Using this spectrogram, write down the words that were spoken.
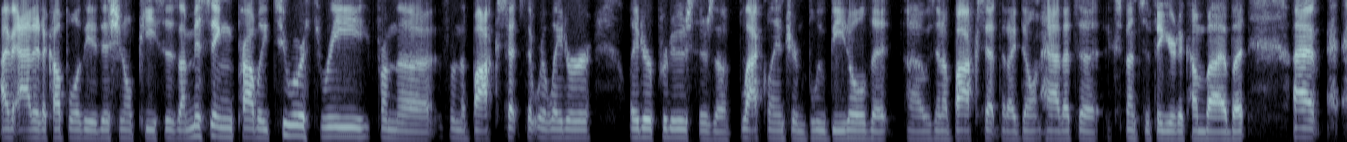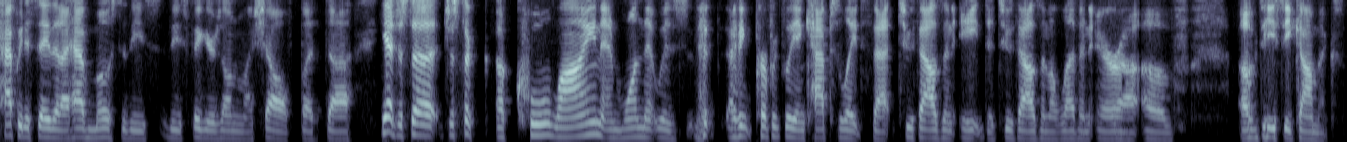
I've added a couple of the additional pieces. I'm missing probably two or three from the from the box sets that were later later produced. There's a Black Lantern Blue Beetle that uh, was in a box set that I don't have. That's an expensive figure to come by, but I'm happy to say that I have most of these these figures on my shelf. But uh, yeah, just a just a, a cool line and one that was that I think perfectly encapsulates that 2008 to 2011 era of of DC Comics.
